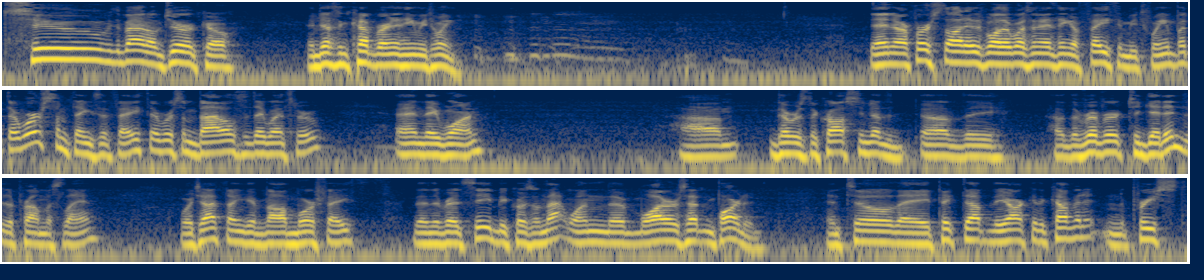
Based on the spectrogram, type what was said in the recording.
to the Battle of Jericho and doesn't cover anything in between. and our first thought is, well, there wasn't anything of faith in between, but there were some things of faith. There were some battles that they went through, and they won. Um, there was the crossing of the, of the of the river to get into the promised land, which I think involved more faith than the Red Sea because on that one the waters hadn't parted until they picked up the Ark of the Covenant and the priest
